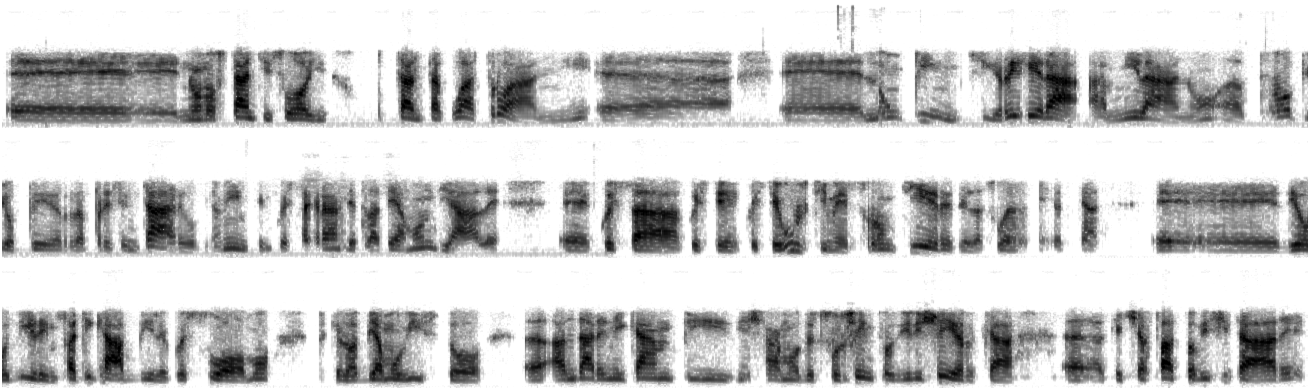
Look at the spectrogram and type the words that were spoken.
eh, nonostante i suoi 84 anni, eh, Lompin si recherà a Milano eh, proprio per presentare ovviamente in questa grande platea mondiale eh, questa, queste, queste, ultime frontiere della sua ricerca. Eh, devo dire infaticabile quest'uomo perché lo abbiamo visto eh, andare nei campi diciamo, del suo centro di ricerca eh, che ci ha fatto visitare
